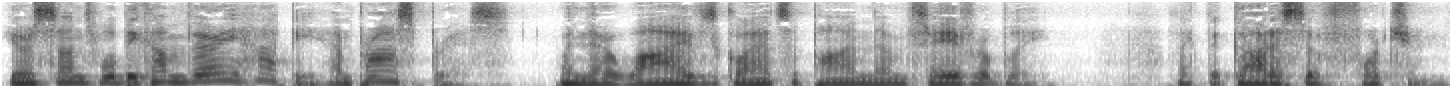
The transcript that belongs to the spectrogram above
your sons will become very happy and prosperous when their wives glance upon them favorably, like the goddess of fortune.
